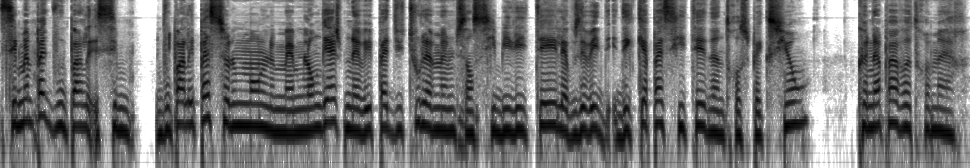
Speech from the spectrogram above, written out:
c'est même pas que vous parlez, vous parlez pas seulement le même langage, vous n'avez pas du tout la même sensibilité. Là, vous avez des capacités d'introspection que n'a pas votre mère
